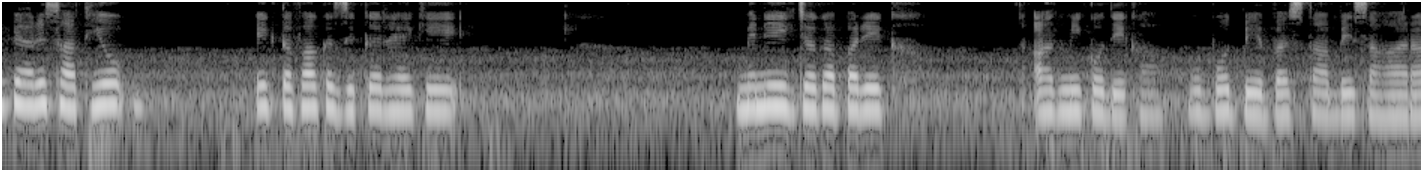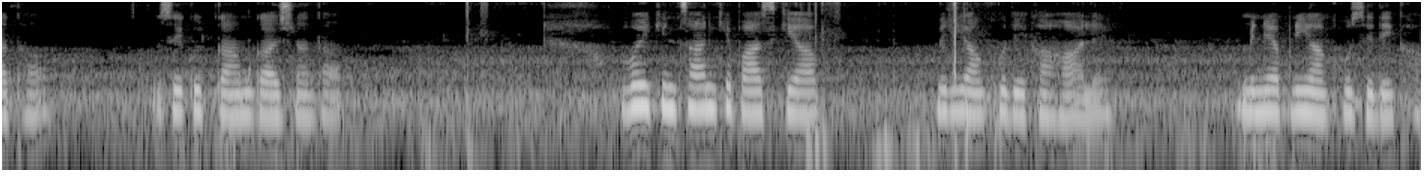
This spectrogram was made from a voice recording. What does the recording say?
پیارے ساتھیوں، ایک دفعہ کا ذکر ہے کہ میں نے ایک جگہ پر ایک آدمی کو دیکھا۔ وہ بہت بے بس تھا، بے سہارا تھا۔ اسے کوئی کام کاج نہ تھا۔ وہ ایک انسان کے پاس گیا۔ میری آنکھوں دیکھا حال ہے۔ میں نے اپنی آنکھوں سے دیکھا۔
